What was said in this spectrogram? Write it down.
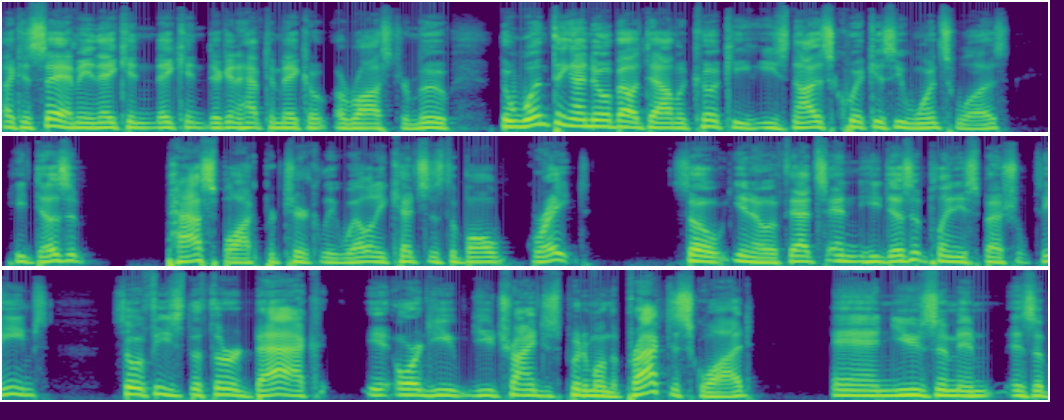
Like I say, I mean, they can they can they're going to have to make a, a roster move. The one thing I know about Dalvin Cook, he, he's not as quick as he once was. He doesn't pass block particularly well, and he catches the ball great. So you know, if that's and he doesn't play any special teams. So if he's the third back, or do you do you try and just put him on the practice squad and use him in as a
